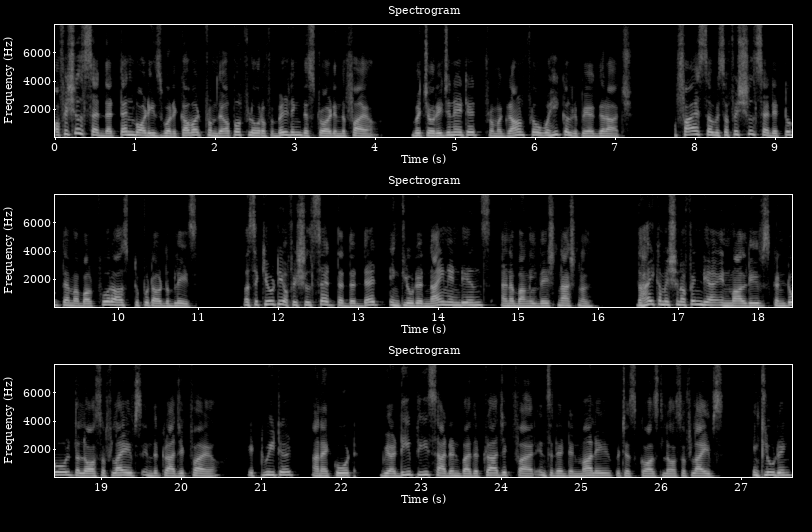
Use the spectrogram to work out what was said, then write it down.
Officials said that 10 bodies were recovered from the upper floor of a building destroyed in the fire, which originated from a ground floor vehicle repair garage. A fire service official said it took them about 4 hours to put out the blaze, a security official said that the dead included nine Indians and a Bangladesh national. The High Commission of India in Maldives condoled the loss of lives in the tragic fire. It tweeted, and I quote, We are deeply saddened by the tragic fire incident in Male, which has caused loss of lives, including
